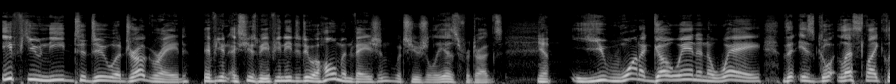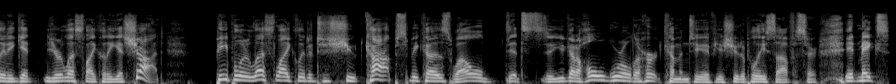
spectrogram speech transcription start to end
If you need to do a drug raid, if you excuse me, if you need to do a home invasion, which usually is for drugs, Yep. you want to go in in a way that is go- less likely to get you're less likely to get shot. People are less likely to, to shoot cops because, well, it's you got a whole world of hurt coming to you if you shoot a police officer. It makes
